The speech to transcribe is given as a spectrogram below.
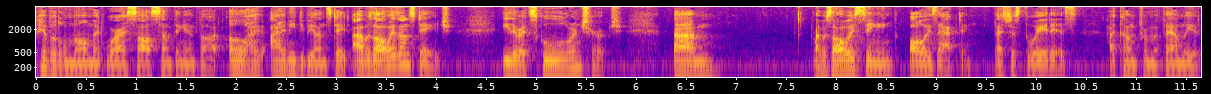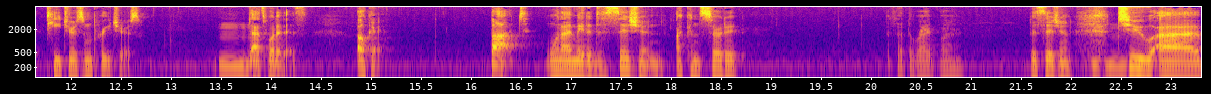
pivotal moment where I saw something and thought, oh, I, I need to be on stage. I was always on stage, either at school or in church. Um, I was always singing, always acting. That's just the way it is. I come from a family of teachers and preachers. That's what it is. Okay. But when I made a decision, a concerted, is that the right word? Decision to uh,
